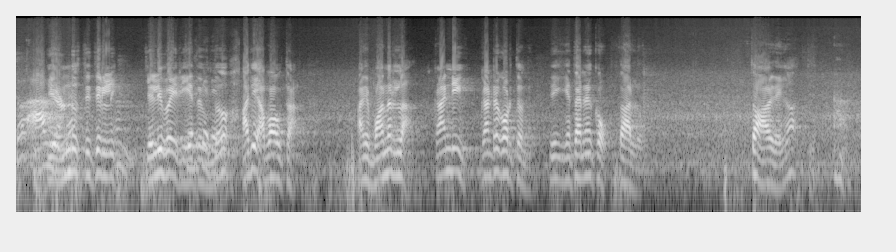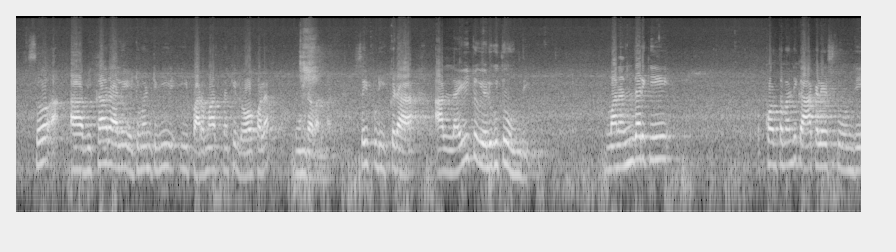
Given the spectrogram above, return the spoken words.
సో ఆ ఈ రెండు స్థితుల్ని చెల్లిపోయి ఏది ఉందో అది అభౌత అది మొదట్లా కానీ గంట కొడుతుంది. ఇది తనకో తాళ్ళు. సో ఆ విధంగా సో ఆ వికారాలు ఎటువంటివి ఈ పరమాత్మకి లోపల ఉండవన్నమాట. సో ఇప్పుడు ఇక్కడ ఆ లైట్ వెలుగుతూ ఉంది. మనందరికీ కొంతమందికి ఆకలేస్తూ ఉంది.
